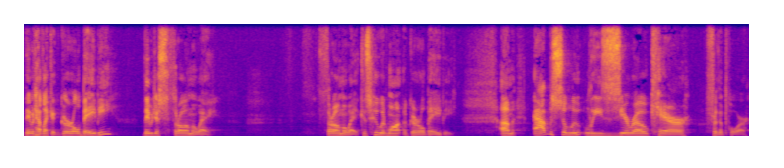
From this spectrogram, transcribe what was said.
they would have like a girl baby, they would just throw them away. Throw them away, because who would want a girl baby? Um, absolutely zero care for the poor.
